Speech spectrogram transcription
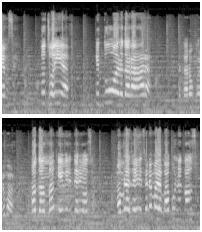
એમ છે. તો જોઈએ આપ કે તું અને તારા હારા તારો ઘરવાળો આ ગામમાં કેવી રીતે રહ્યો છો? હમણાં જઈને છે ને મારા બાપુને કહું છું.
